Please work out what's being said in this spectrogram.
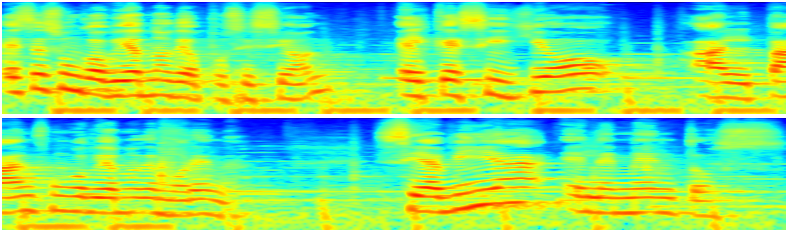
Este es un gobierno de oposición. El que siguió al PAN fue un gobierno de Morena. Si había elementos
